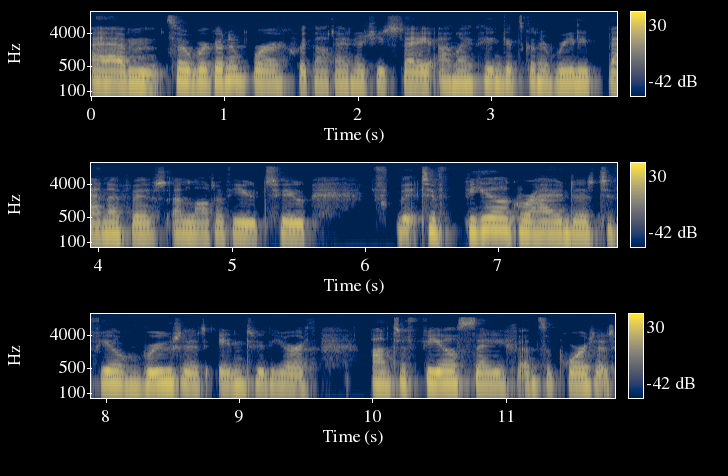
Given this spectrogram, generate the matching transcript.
Um, so we're going to work with that energy today. And I think it's going to really benefit a lot of you to to feel grounded, to feel rooted into the earth, and to feel safe and supported.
